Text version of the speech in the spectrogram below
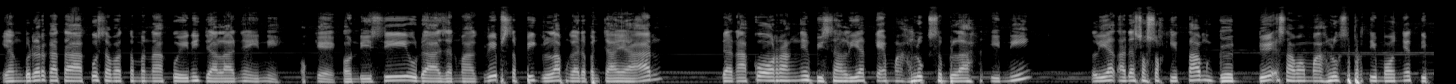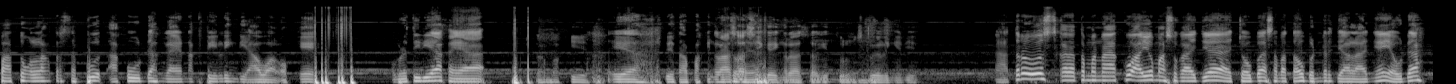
Yang benar kata aku sama temen aku ini jalannya ini. Oke, kondisi udah azan maghrib, sepi gelap, nggak ada pencahayaan. Dan aku orangnya bisa lihat kayak makhluk sebelah ini. Lihat ada sosok hitam gede sama makhluk seperti monyet di patung elang tersebut. Aku udah nggak enak feeling di awal. Oke. Oh, berarti dia kayak, Tambahin. iya ditampakin Ngerasa gitu ya. sih kayak ngerasa gitu loh sekelilingnya dia. Nah terus kata temen aku ayo masuk aja coba sama tahu bener jalannya ya udah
